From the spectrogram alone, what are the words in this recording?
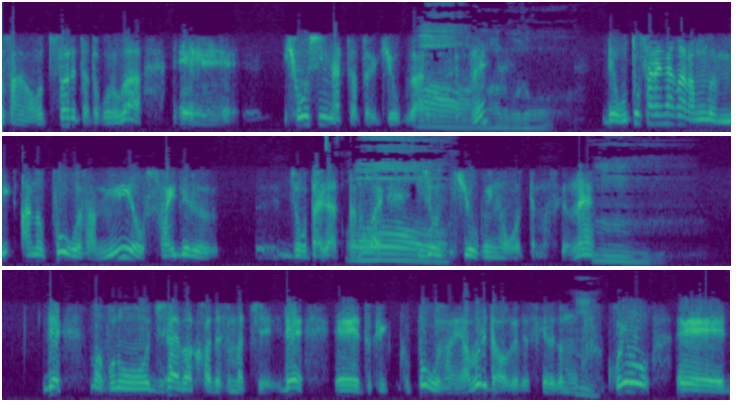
ゴさんが落とされたところが、えー、表紙になったという記憶があるんですけどね。なるほど。で、落とされながらも、あの、ポーゴさん、耳を塞いでる状態だったのが、非常に記憶に残ってますけどね。うんで、まあ、この時代爆破デスマッチで、えーと、結局、ポーゴさん敗れたわけですけれども、うん、これを、えー、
